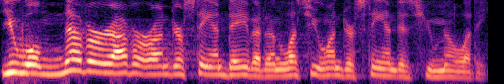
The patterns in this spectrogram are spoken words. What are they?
You will never, ever understand David unless you understand his humility.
